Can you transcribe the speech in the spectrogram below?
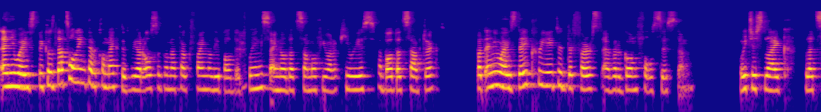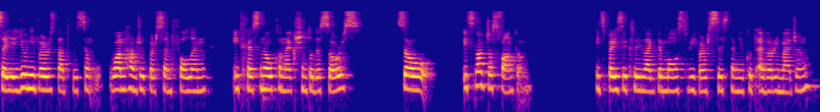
anyways, because that's all interconnected, we are also gonna talk finally about the twins. I know that some of you are curious about that subject. But anyways, they created the first ever Gone-Fall system, which is like let's say a universe that with some 100% fallen it has no connection to the source. So it's not just phantom. It's basically like the most reverse system you could ever imagine.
